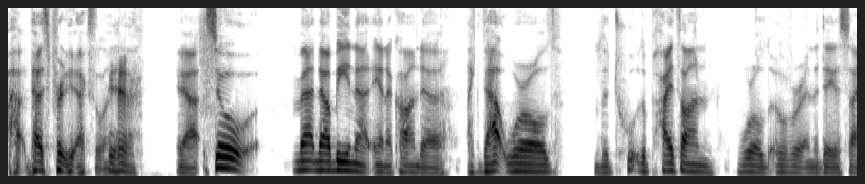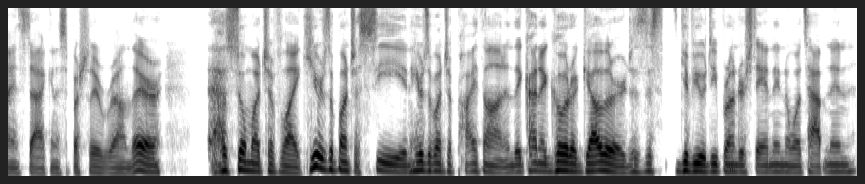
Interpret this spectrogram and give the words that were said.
uh, that's pretty excellent yeah yeah so matt now being at anaconda like that world the tool the python world over in the data science stack and especially around there has so much of like here's a bunch of c and here's a bunch of python and they kind of go together does this give you a deeper understanding of what's happening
